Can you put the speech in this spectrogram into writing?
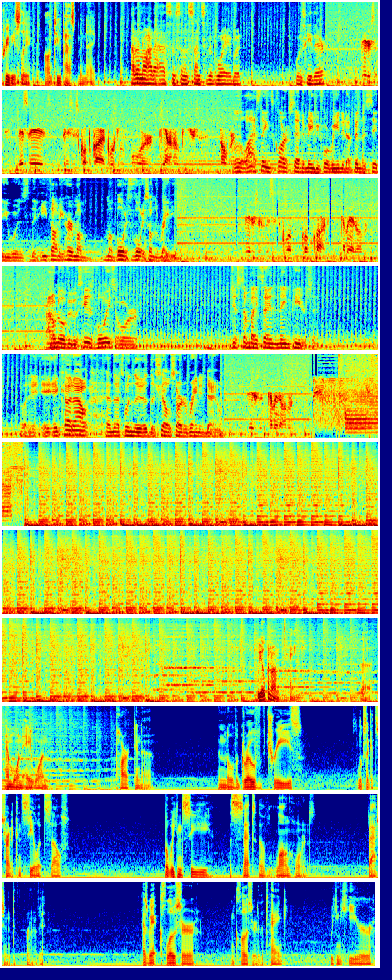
Previously on Two Past Midnight. I don't know how to ask this in a sensitive way, but was he there? Peterson, this is this is Corporal Clark looking for Keanu Peterson. Over. One of the last things Clark said to me before we ended up in the city was that he thought he heard my my boy's voice on the radio. Peterson, this is Corp- Clark. Come in, over. I don't know if it was his voice or just somebody saying the name Peterson. But it, it, it cut out, and that's when the, the shells started raining down. Peterson, come in, over. We open on a tank. The M1A1 parked in a in the middle of a grove of trees. looks like it's trying to conceal itself. But we can see a set of longhorns fashioned to the front of it. As we get closer and closer to the tank, we can hear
